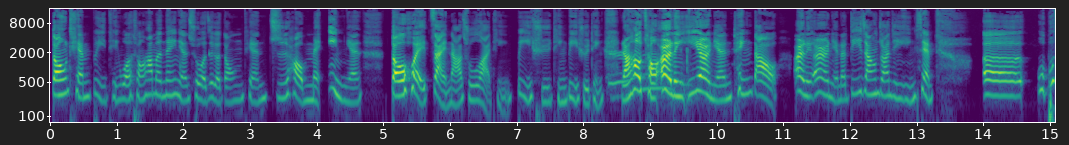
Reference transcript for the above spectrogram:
冬天必听。我从他们那一年出了这个冬天之后，每一年都会再拿出来听，必须听，必须听。然后从二零一二年听到二零二二年的第一张专辑《银线》，呃，我不知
